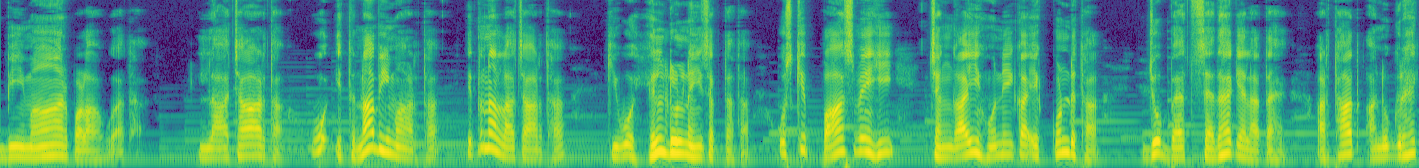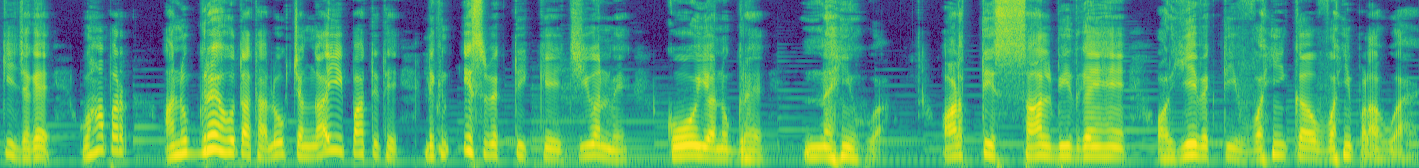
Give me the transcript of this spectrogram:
बीमार पड़ा हुआ था। लाचार था। वो इतना बीमार था, इतना लाचार था कि वो हिल डुल नहीं सकता था। उसके पास में ही चंगाई होने का एक कुंड था, जो बैतसैदा कहलाता है। अर्थात अनुग्रह की जगह वहाँ पर अनुग्रह होता था। लोग चंगाई पाते थे, लेकिन इस व्यक्ति के जीवन में कोई अनुग्रह नहीं हुआ। अड़तीस साल बीत गए हैं और ये व्यक्ति वहीं का वहीं पड़ा हुआ है।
